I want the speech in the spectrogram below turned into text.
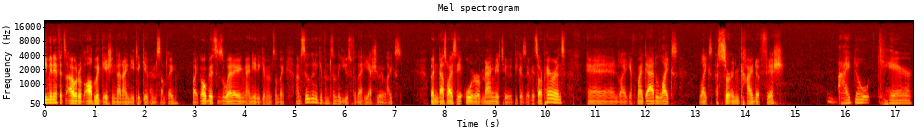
even if it's out of obligation that I need to give him something, like oh this is a wedding, I need to give him something. I'm still gonna give him something useful that he actually likes. But that's why I say order of magnitude because if it's our parents, and like if my dad likes likes a certain kind of fish, mm. I don't care,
